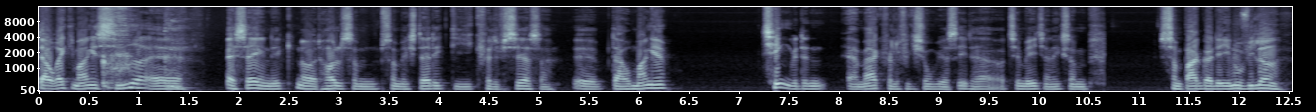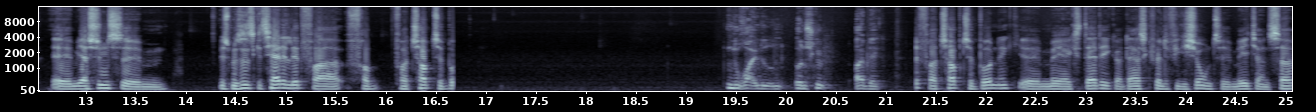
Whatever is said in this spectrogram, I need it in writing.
der er jo rigtig mange sider af, af sagen, ikke? når et hold som, som Ecstatic de kvalificerer sig. Øh, der er jo mange ting ved den RMR-kvalifikation, vi har set her, og til majoren, ikke? Som, som bare gør det endnu vildere. Øh, jeg synes, øh, hvis man sådan skal tage det lidt fra, fra, fra top til bund, nu røg lyden. Undskyld. Øjeblik. fra top til bund ikke? Øh, med Ecstatic og deres kvalifikation til majoren, så,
